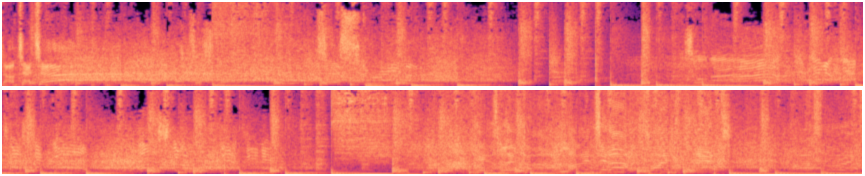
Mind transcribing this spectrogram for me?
Arteta! What a strike! What a screamer! And a fantastic goal! Arsenal back in it! And here's lines it up, finds the net. Arsenal in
